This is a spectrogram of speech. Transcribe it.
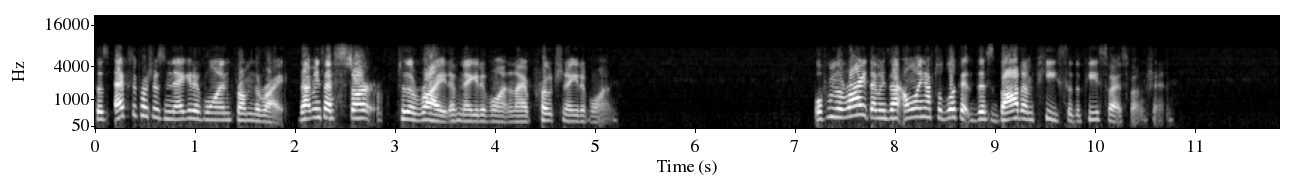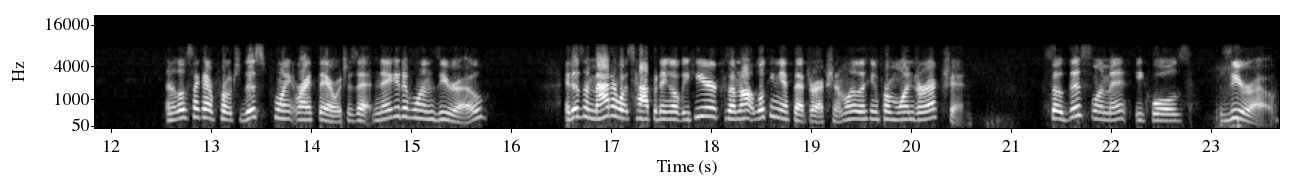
So as x approaches negative 1 from the right. That means I start to the right of negative 1 and I approach negative 1. Well, from the right, that means I only have to look at this bottom piece of the piecewise function. And it looks like I approach this point right there, which is at negative 1, 0. It doesn't matter what's happening over here because I'm not looking at that direction. I'm only looking from one direction. So this limit equals 0.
